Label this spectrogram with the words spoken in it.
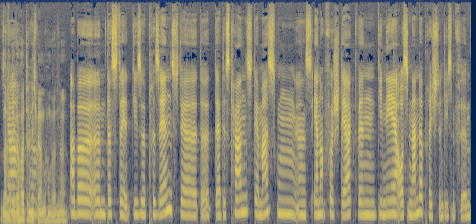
Sache, Ja, die wir heute nicht ja. mehr machen würden. Ne? Aber ähm, dass de, diese Präsenz der, der, der Distanz, der Masken äh, ist eher noch verstärkt, wenn die Nähe auseinanderbricht in diesem Film.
